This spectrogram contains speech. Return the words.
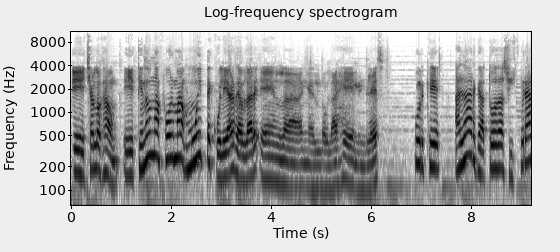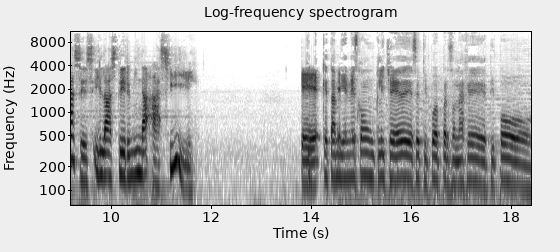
Y Sherlock Holmes. Y tiene una forma muy peculiar de hablar en, la, en el doblaje en inglés. Porque alarga todas sus frases y las termina así. Que, que, también es como un cliché de ese tipo de personaje tipo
